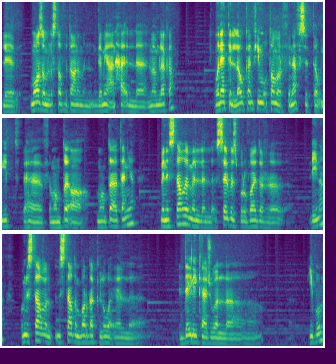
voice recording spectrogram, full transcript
لمعظم ال staff بتاعنا من جميع أنحاء المملكة. ولكن لو كان في مؤتمر في نفس التوقيت في منطقه في منطقة تانية بنستخدم ال service provider لينا وبنستخدم نستخدم بردك اللي هو الديلي كاجوال بيبل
